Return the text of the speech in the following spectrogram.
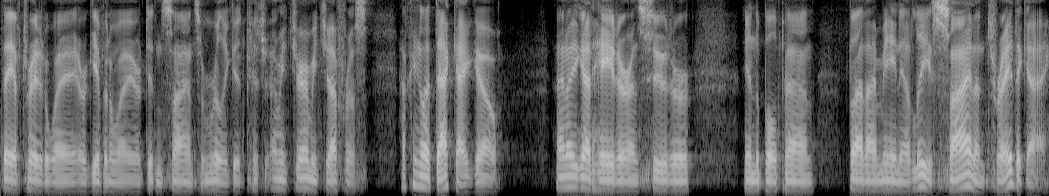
they have traded away or given away or didn't sign some really good pitchers. I mean, Jeremy Jeffress. How can you let that guy go? I know you got Hader and Suter in the bullpen, but I mean, at least sign and trade the guy.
